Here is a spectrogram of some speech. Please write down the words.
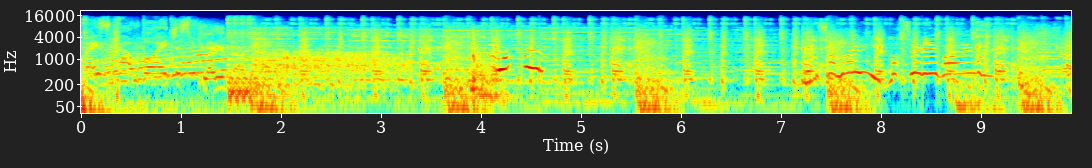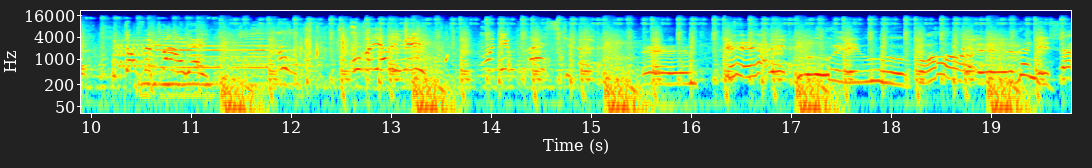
space cowboy, just Play that. Nous euh, Vanessa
